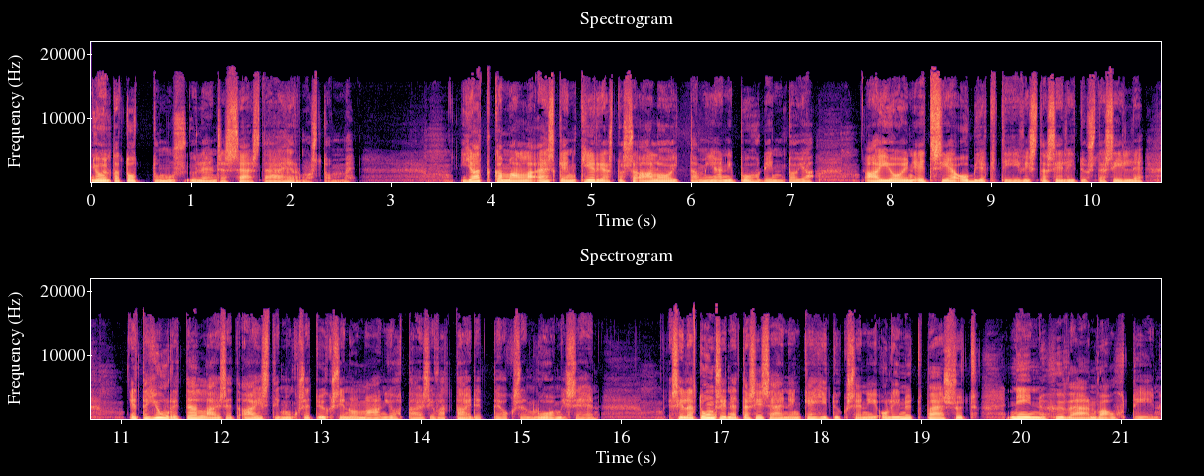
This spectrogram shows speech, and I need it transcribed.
joilta tottumus yleensä säästää hermostomme. Jatkamalla äsken kirjastossa aloittamiani pohdintoja, aioin etsiä objektiivista selitystä sille, että juuri tällaiset aistimukset yksinomaan johtaisivat taideteoksen luomiseen, sillä tunsin, että sisäinen kehitykseni oli nyt päässyt niin hyvään vauhtiin,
